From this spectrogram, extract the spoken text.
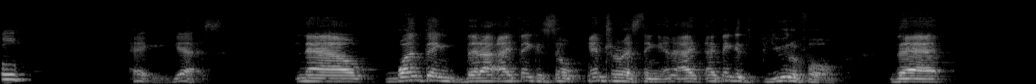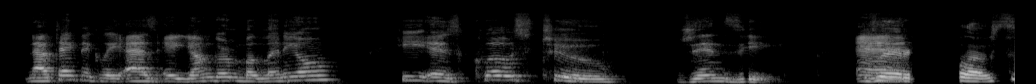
hey. hey, yes. Now, one thing that I, I, think is so interesting, and I, I think it's beautiful that now, technically, as a younger millennial, he is close to Gen Z. And Very close.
